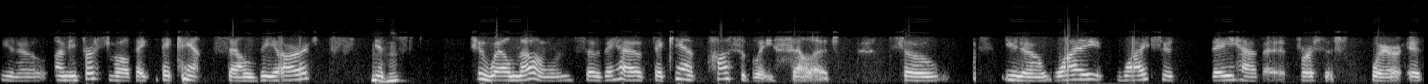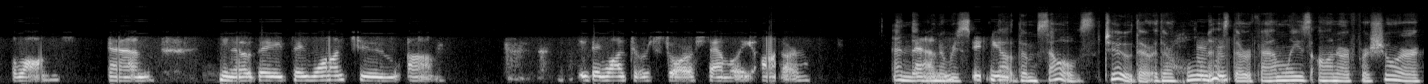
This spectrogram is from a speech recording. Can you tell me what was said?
you know, I mean, first of all, they they can't sell the art. Mm-hmm. It's too well known, so they have they can't possibly sell it. So, you know, why why should they have it versus where it belongs? And you know, they they want to um, they want to restore family honor and they want to yeah, themselves too their their wholeness mm-hmm. their family's honor for sure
